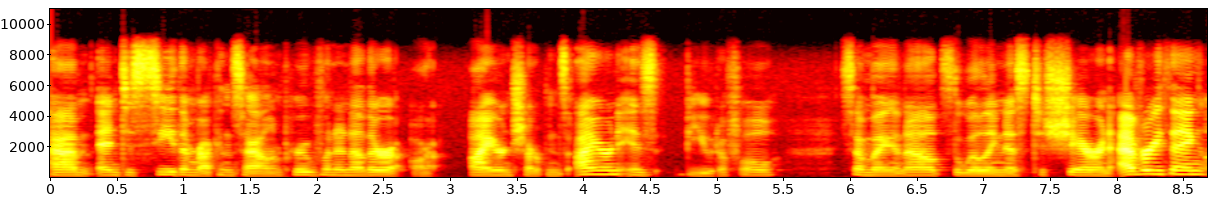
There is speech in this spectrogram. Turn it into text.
Um, and to see them reconcile and prove one another, or iron sharpens iron, is beautiful. Something else, the willingness to share in everything.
